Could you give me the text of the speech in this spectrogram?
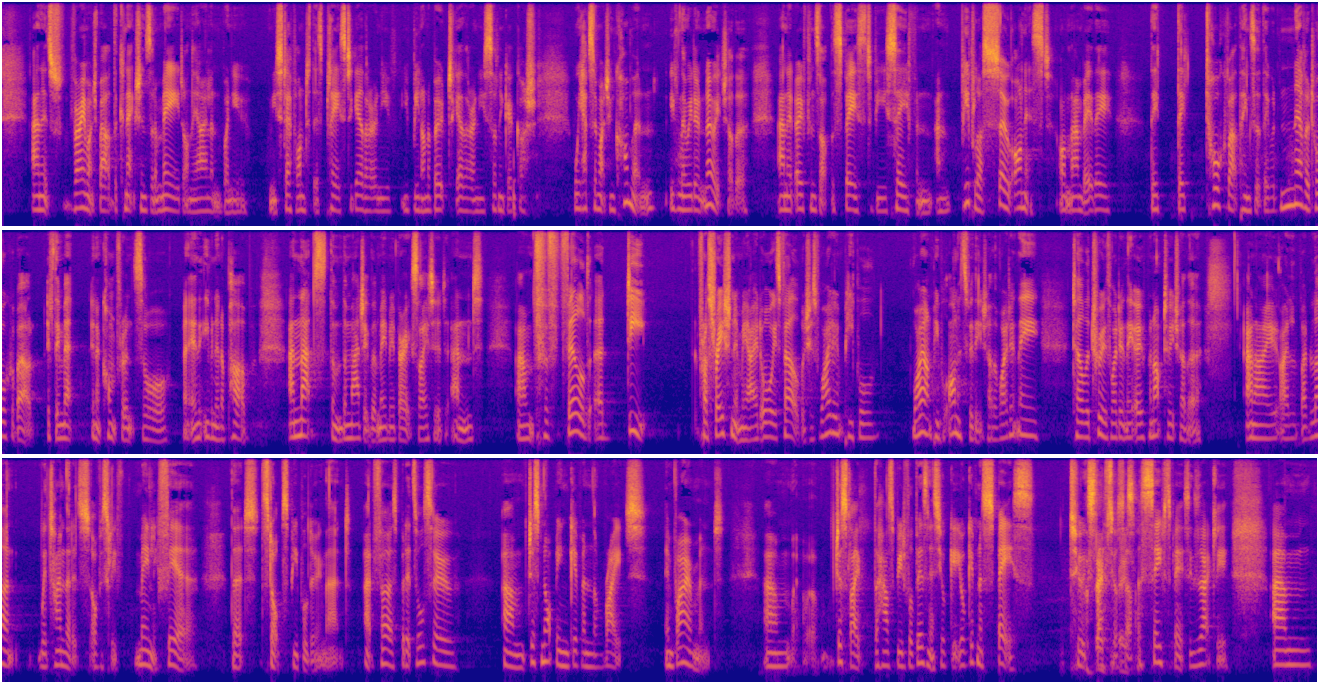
And it's very much about the connections that are made on the island when you when you step onto this place together, and you've you've been on a boat together, and you suddenly go, "Gosh, we have so much in common, even though we don't know each other." And it opens up the space to be safe, and and people are so honest on Lambay. They talk about things that they would never talk about if they met in a conference or even in a pub. And that's the, the magic that made me very excited and um, fulfilled a deep frustration in me I had always felt, which is why don't people, why aren't people honest with each other? Why don't they tell the truth? Why don't they open up to each other? And I, I I've learned with time that it's obviously mainly fear that stops people doing that at first, but it's also um, just not being given the right environment. Um, just like the House of Beautiful Business, you're, you're given a space to express yourself, a safe space, exactly. Um,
